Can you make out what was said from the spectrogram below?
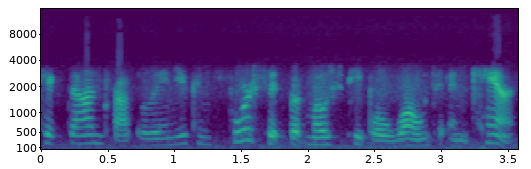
kicked on properly, and you can force it, but most people won't and can't.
